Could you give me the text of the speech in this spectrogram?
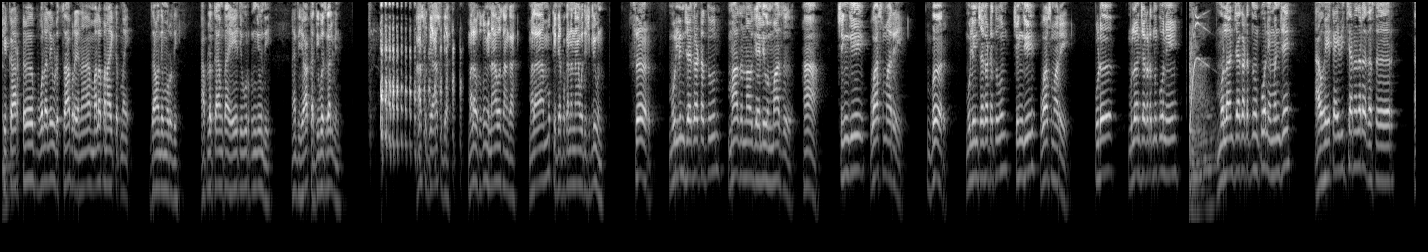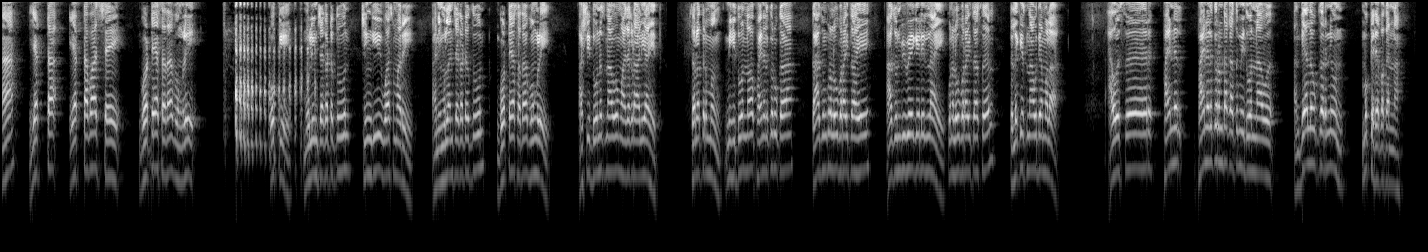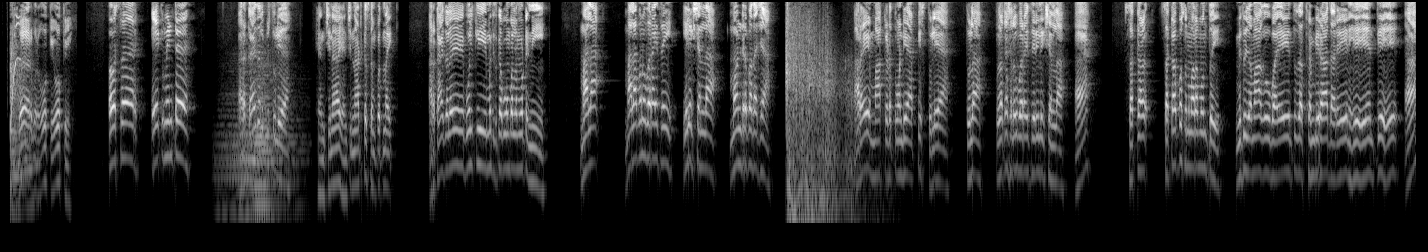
शिकार्ट बोलायला एवढं चाबर आहे ना मला पण ऐकत नाही. जाऊ दे मरू आपलं काम काय आहे ते उरकून घेऊन दे. नाही ते अख्खा दिवस घालवीन. असू द्या असू द्या मला होतं तुम्ही नाव सांगा. मला मुख्याध्यापकांना नाव त्याची लिहून. सर मुलींच्या गटातून माझं नाव घ्या लिहून माझं. हा. चिंगी वासमारे. बर. मुलींच्या गटातून चिंगी वासमारे. पुढं मुलांच्या गटातून कोण आहे? मुलांच्या गटातून कोण आहे म्हणजे? अहो हे काही विचार जरा का सर? हा? एकटा एकटा बादशाह आहे. गोट्या सदा भोंगळे. ओके. मुलींच्या गटातून चिंगी वासमारे. आणि मुलांच्या गटातून गोट्या सदा भोंगळे अशी दोनच नावं माझ्याकडे आली आहेत. चला तर मग मी ही दोन नावं फायनल करू का? का अजून कुणाला उभं राहायचं आहे? अजून बी वेळ गेलेला नाही. कुणाला उभं राहायचं असेल तर लगेच नाव द्या मला. अहो सर फायनल फायनल करून टाका तुम्ही दोन नावं. आणि द्या लवकर नेऊन मुख्याध्यापकांना बर बर ओके ओके. ओ सर एक मिनिट. अरे काय झालं पिस्तुल्या ह्यांची ना ह्यांची नाटकं संपत नाही. अरे काय झालंय? बोल की मध्येच का बोंबाला मोठे मी. मला मला पण उभं राहायचंय इलेक्शनला मंडळ पदाच्या. अरे माकड तोंडे पिस्तुल्या. तुला तुला कशाला उभं राहायचं इलेक्शनला हा? सकाळ सकाळपासून मला म्हणतोय मी तुझ्या माग उभा आहे तुझा खंबीर आधार आहे हे हे, ते हा?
